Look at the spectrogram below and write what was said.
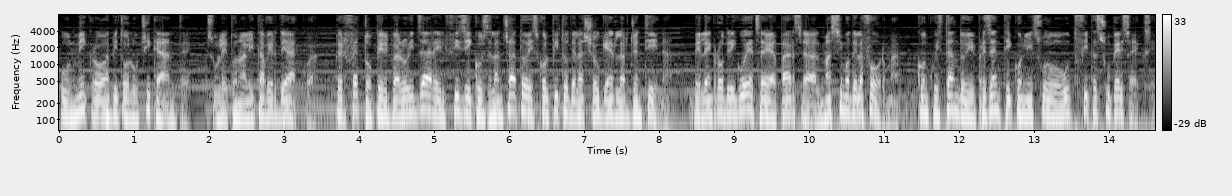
Un micro abito luccicante, sulle tonalità verde acqua, perfetto per valorizzare il fisico slanciato e scolpito della showgirl argentina, Belen Rodriguez è apparsa al massimo della forma, conquistando i presenti con il suo outfit super sexy.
